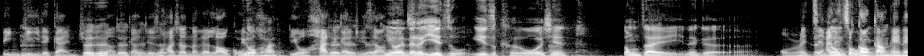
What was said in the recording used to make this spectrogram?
冰滴的感觉，对对对，就是好像那个劳工流汗。流汗的感觉这样。因为那个椰子椰子壳，我先冻在那个我们家里做高刚的呢。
